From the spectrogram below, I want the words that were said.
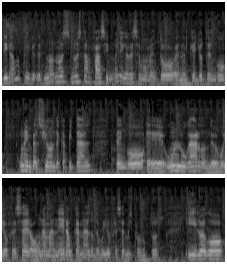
digamos que no, no, es, no es tan fácil, ¿no? Llegar a ese momento en el que yo tengo una inversión de capital, tengo un lugar donde voy a ofrecer, o una manera, un canal donde voy a ofrecer mis productos, y luego,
